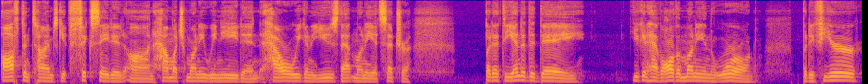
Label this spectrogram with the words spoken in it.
oftentimes get fixated on how much money we need and how are we going to use that money, et cetera. But at the end of the day, you can have all the money in the world, but if your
